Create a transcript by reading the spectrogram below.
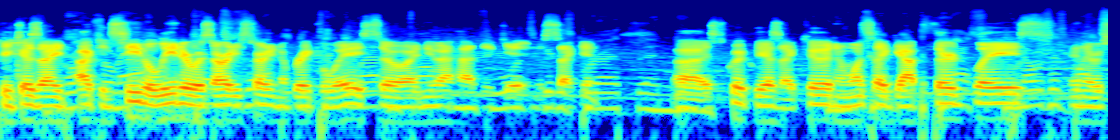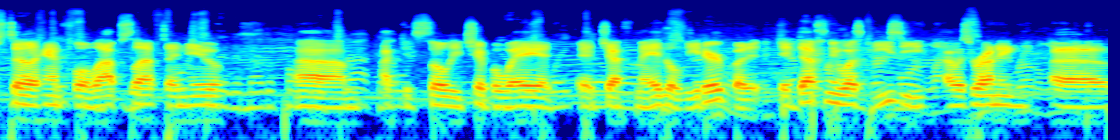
because I, I could see the leader was already starting to break away. So I knew I had to get into second uh, as quickly as I could. And once I got third place and there was still a handful of laps left, I knew um, I could slowly chip away at, at Jeff May, the leader. But it, it, definitely wasn't easy. I was running uh,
